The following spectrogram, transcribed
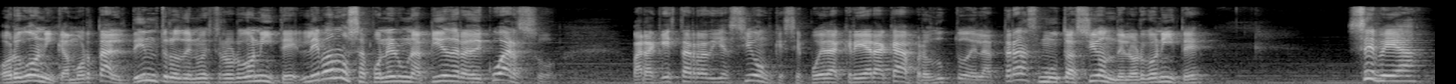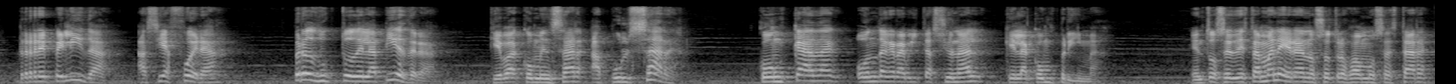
orgónica mortal dentro de nuestro orgonite, le vamos a poner una piedra de cuarzo para que esta radiación que se pueda crear acá, producto de la transmutación del orgonite, se vea repelida hacia afuera, producto de la piedra, que va a comenzar a pulsar con cada onda gravitacional que la comprima. Entonces de esta manera nosotros vamos a estar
